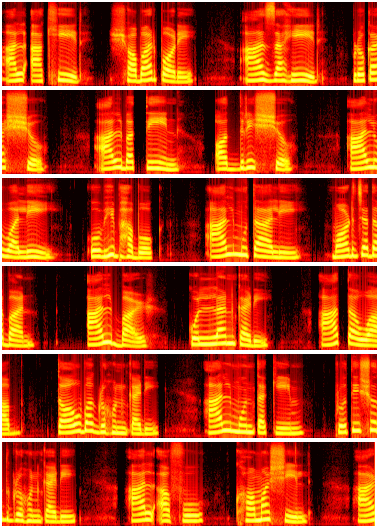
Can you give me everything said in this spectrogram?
আল আখির সবার পরে আজ জাহির প্রকাশ্য আল বাতিন অদৃশ্য আল ওয়ালি অভিভাবক আল মুতালি মর্যাদাবান আল বার কল্যাণকারী আ তাওয়াব তওবা গ্রহণকারী আল মুন্তাকিম প্রতিশোধ গ্রহণকারী আল আফু ক্ষমাশীল আর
